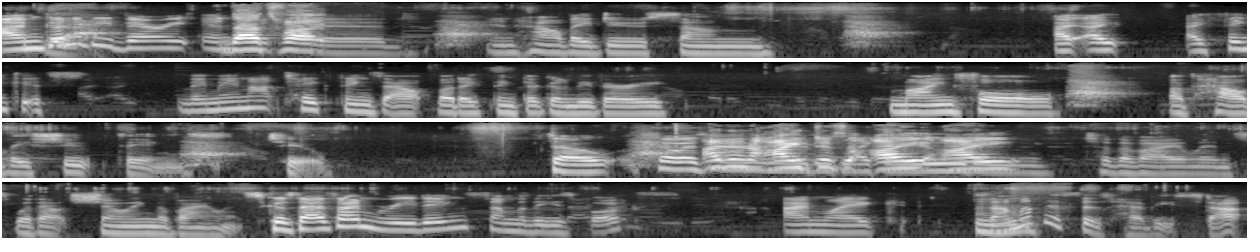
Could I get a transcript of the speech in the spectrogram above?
I'm going to Yeah. be very interested That's why- in how they do some. I, I I think it's they may not take things out, but I think they're going to be very mindful of how they shoot things too. So, so as I don't know, I just- like I- I- to the violence without showing the violence, because as I'm reading some of these books, I'm like, some Mm-hmm. of this is heavy stuff.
